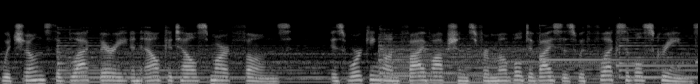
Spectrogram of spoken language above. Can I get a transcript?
which owns the BlackBerry and Alcatel smartphones, is working on five options for mobile devices with flexible screens.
